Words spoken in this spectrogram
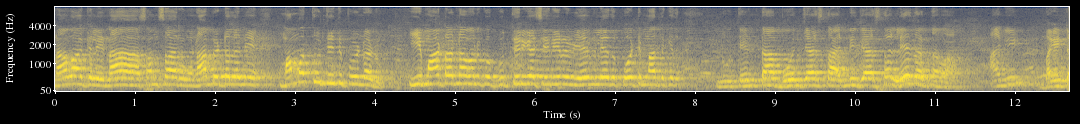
నా వాకిలి నా సంసారం నా బిడ్డలని మమ్మత్వం చెందిపోయినాడు. ఈ మాట అన్నామనుకో గుర్తిరిగే శరీరం ఏమి లేదు కోటి మాటలకి నువ్వు తింటా భోంచేస్తా అన్నీ చేస్తా లేదంటావా? అని బయట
